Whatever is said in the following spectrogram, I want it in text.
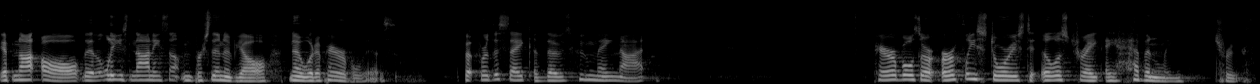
if not all, that at least 90 something percent of y'all know what a parable is. But for the sake of those who may not, parables are earthly stories to illustrate a heavenly truth.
